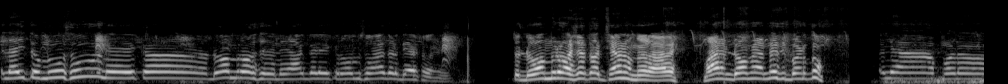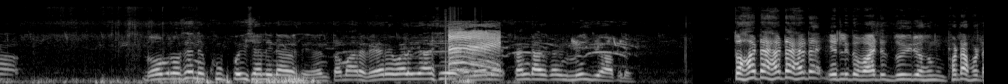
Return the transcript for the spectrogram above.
એટલે એ તો હું છું ને એક ડોમરો છે ને આગળ એક રોમસો આગળ બેઠો છે. તો ડોમરો હશે તો છે મેળ. આવે મારે ડોમરા નથી બનતું. એટલે પણ ડોમરો છે ને ખૂબ પૈસા લઈને આવ્યો છે. અને તમારે વેરે વળી જશે અને એને કંગાળ કરીને મિલજો આપણે. તો હટા હટા હટા એટલી તો વાટ જ જોઈ રહ્યો છું હું. ફટાફટ.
